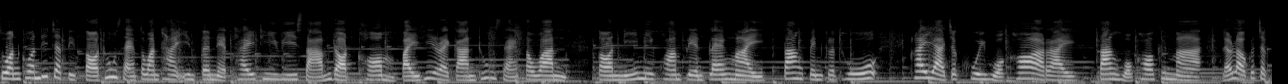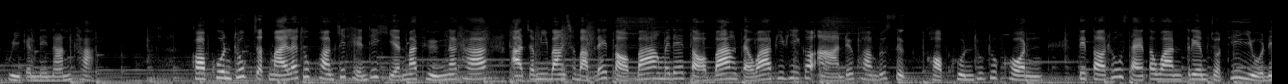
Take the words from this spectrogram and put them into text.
ส่วนคนที่จะติดต่อทุ่งแสงตะวันทางอินเทอร์เน็ตไทยทีวี 3.com ไปที่รายการทุ่งแสงตะวัน ตอนนี้มีความเปลี่ยนแปลงใหม่ ตั้งเป็นกระทู้ ใครอยากจะคุยหัวข้ออะไร ตั้งหัวข้อขึ้นมา แล้วเราก็จะคุยกันในนั้นค่ะ ขอบคุณทุกจดหมายและทุกความคิดเห็นที่เขียนมาถึงนะคะ อาจจะมีบางฉบับได้ตอบบ้าง ไม่ได้ตอบบ้าง แต่ว่าพี่ๆก็อ่านด้วยความรู้สึกขอบคุณทุกๆ คน ติดต่อทุ่งแสงตะวันเตรียมจดที่อยู่ใน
